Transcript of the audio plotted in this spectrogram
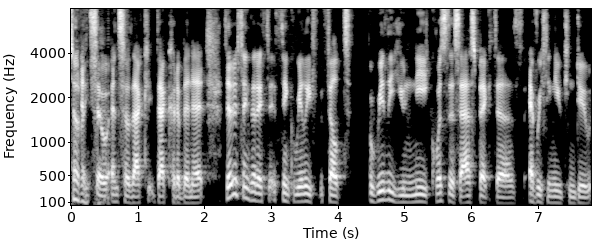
totally. And so and so that that could have been it. The other thing that I th- think really felt really unique was this aspect of everything you can do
